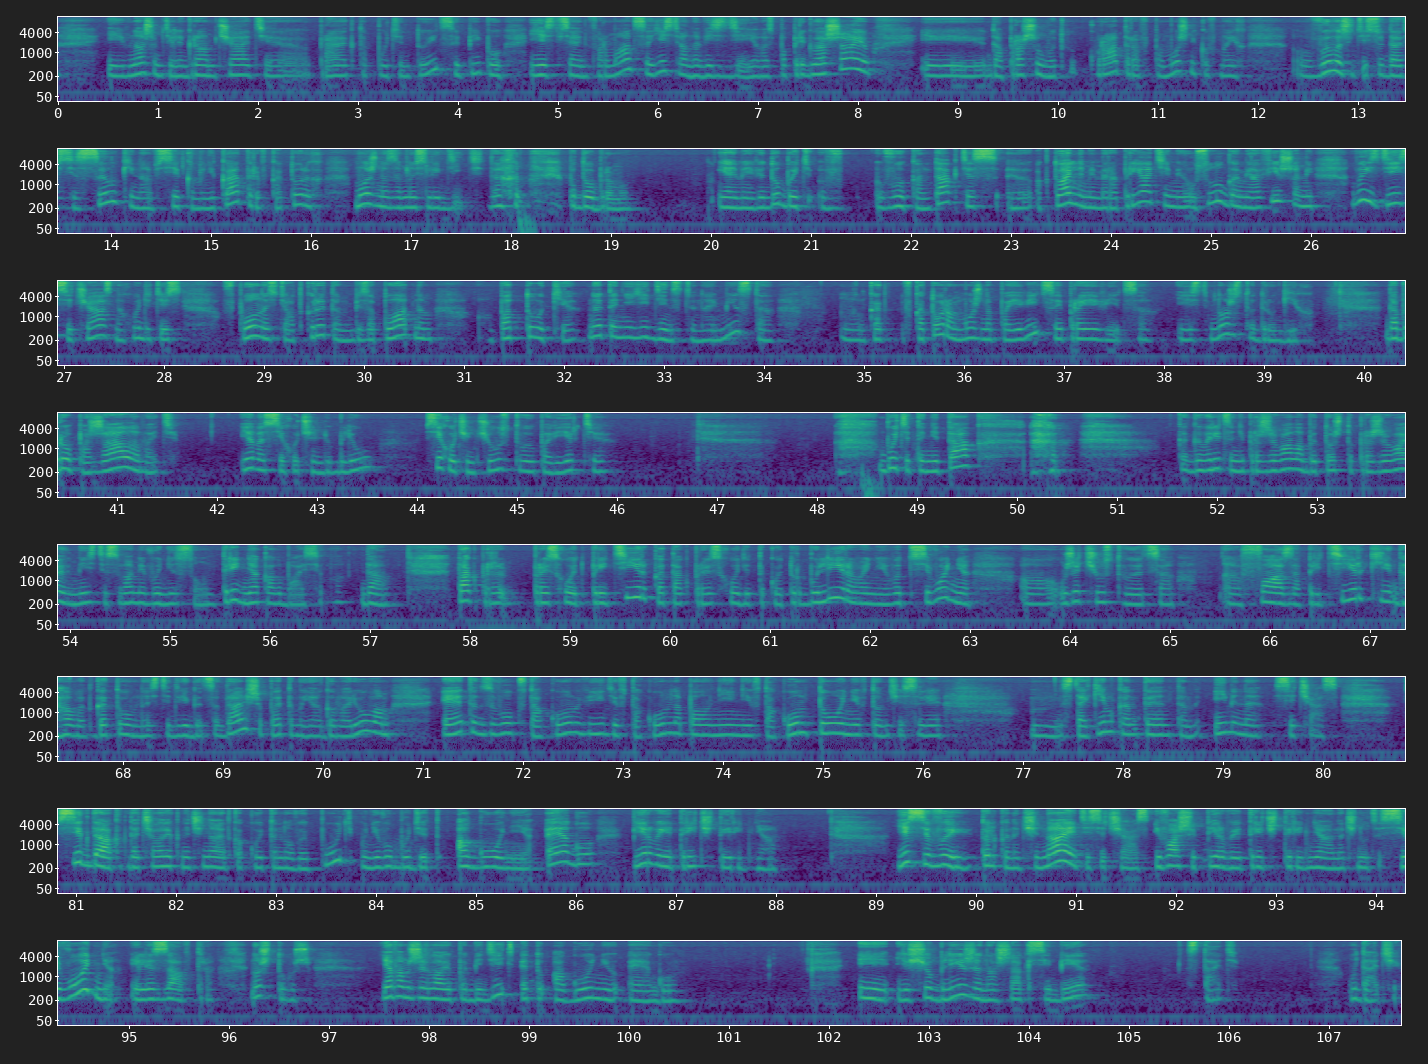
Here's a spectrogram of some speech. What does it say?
И в нашем телеграм-чате проекта Путь интуиции People есть вся информация, есть она везде. Я вас поприглашаю и да, прошу вот кураторов, помощников моих, выложите сюда все ссылки на все коммуникаторы, в которых можно за мной следить, да, по-доброму. Я имею в виду быть в в контакте с э, актуальными мероприятиями, услугами, афишами. Вы здесь сейчас находитесь в полностью открытом, безоплатном а, потоке. Но это не единственное место, в котором можно появиться и проявиться. Есть множество других. Добро пожаловать! Я вас всех очень люблю, всех очень чувствую, поверьте. Будь это не так, как говорится, не проживала бы то, что проживаю вместе с вами в унисон. Три дня колбасила, да. Так происходит притирка, так происходит такое турбулирование. Вот сегодня э, уже чувствуется фаза притирки, да, вот готовности двигаться дальше, поэтому я говорю вам, этот звук в таком виде, в таком наполнении, в таком тоне в том числе, с таким контентом именно сейчас. Всегда, когда человек начинает какой-то новый путь, у него будет агония эго первые 3-4 дня. Если вы только начинаете сейчас, и ваши первые 3-4 дня начнутся сегодня или завтра, ну что ж, я вам желаю победить эту агонию эго. И еще ближе на шаг к себе стать. Удачи!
